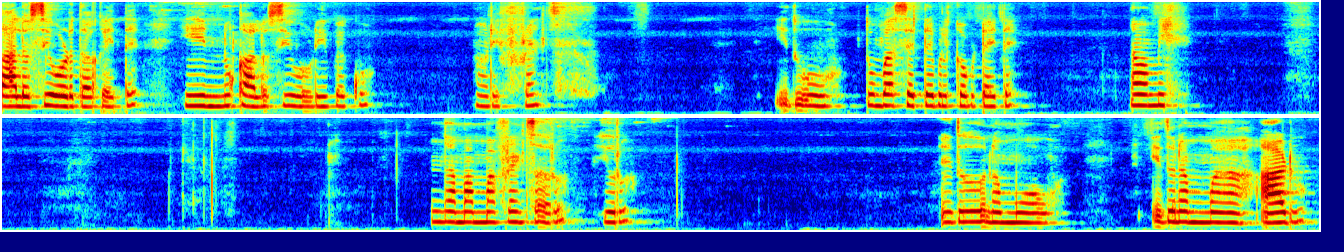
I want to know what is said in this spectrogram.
ಕಾಲೊಸಿ ಹೊಡೆದಾಗೈತೆ. ಇನ್ನು ಕಾಲೊಸಿ ಹೊಡಿಬೇಕು. ನೋಡಿ ಫ್ರೆಂಡ್ಸ್, ಇದು ತುಂಬ ಸೆತ್ತೆ ಬೀಳ್ಕೊಬಿಟ್ಟೈತೆ ನಮ್ಮ ಮಮ್ಮಿ ನಮ್ಮಮ್ಮ ಫ್ರೆಂಡ್ಸ್ ಅವರು, ಇವರು. ಇದು ನಮ್ಮ ಇದು ನಮ್ಮ ಹಾಡು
